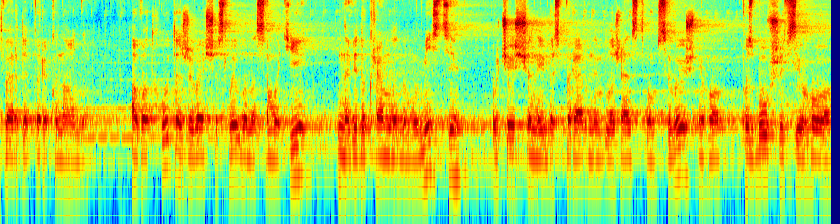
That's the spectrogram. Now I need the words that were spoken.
тверде переконання. А Ватхута живе щасливо на самоті, на відокремленому місці, очищений безперервним блаженством Всевишнього, позбувшись всього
